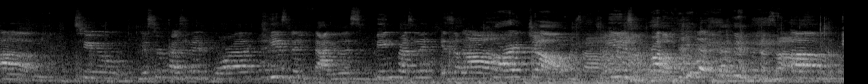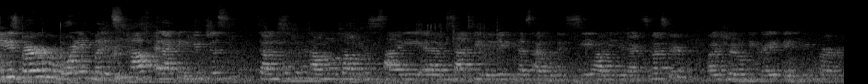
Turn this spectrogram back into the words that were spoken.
um, to Mr. President Bora, he has been fabulous. Being president is a hard job. It is rough. um, it is very rewarding, but it's tough, and I think you've just done such a phenomenal job in society, and I'm sad to be leaving because I wanted to see how you do next semester. I'm sure it'll be great. Thank you for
